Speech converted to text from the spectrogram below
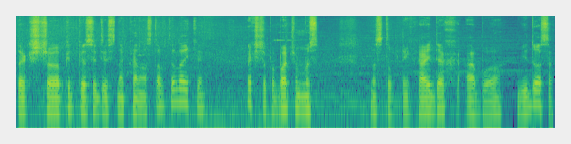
Так що підписуйтесь на канал, ставте лайки. Так що побачимось в наступних гайдах або відосах.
